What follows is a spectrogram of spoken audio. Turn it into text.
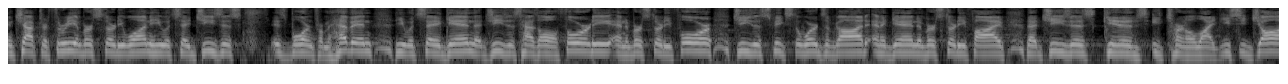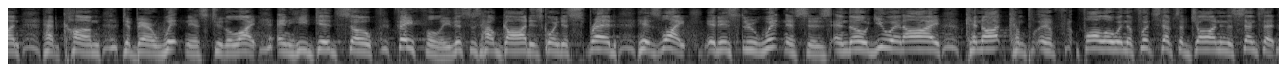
In chapter 3 and verse 31, he would say Jesus is born from heaven. He would say again that Jesus has all authority. And in verse 34, Jesus speaks the words of God. And again in verse 35, that Jesus gives eternal life. You see, John had come to bear witness to the light, and he did so faithfully. This is how God is going to spread his light. It is through witnesses. And though you and I cannot comp- uh, follow in the footsteps of John in the sense that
